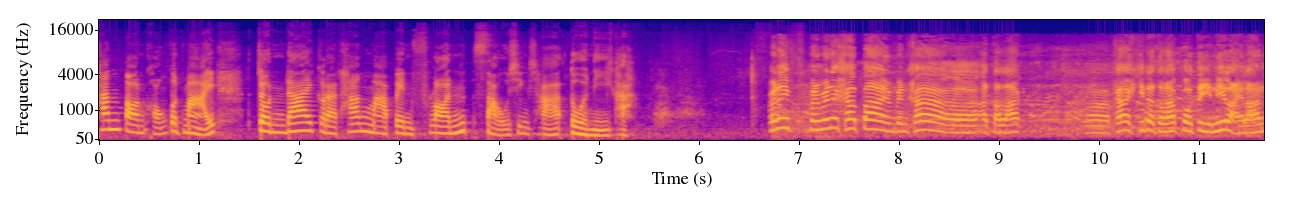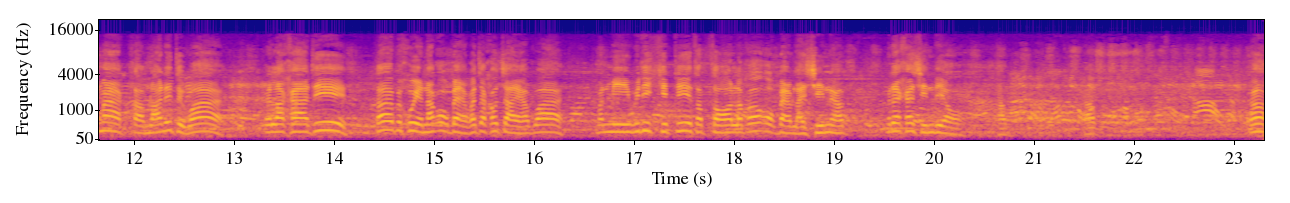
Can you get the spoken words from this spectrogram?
ขั้นตอนของกฎหมาย จนได้กระทั่งมาเป็นฟลอนต์เสาชิงช้าตัวนี้ค่ะ ไม่ได้มันไม่ได้ค่าป้ายมันเป็นค่าเอ่ออัตลักษณ์เอ่อค่าคิดอัตลักษณ์ปกตินี่หลายล้านมากสามล้านนี่ถือว่าเป็นราคาที่ถ้าไปคุยกับนักออกแบบก็จะเข้าใจครับว่ามันมีวิธีคิดที่ซับซ้อนแล้วก็ออกแบบหลายชิ้นครับ ไม่ได้แค่ชิ้นเดียวครับครับอ่า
